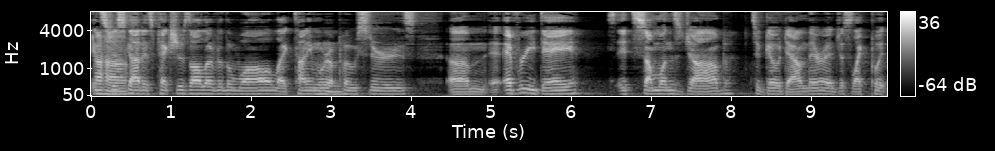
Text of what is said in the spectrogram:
It's Uh-huh. just got his pictures all over the wall, like Tanimura Mhm. posters. Um, every day, it's someone's job to go down there and just like put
